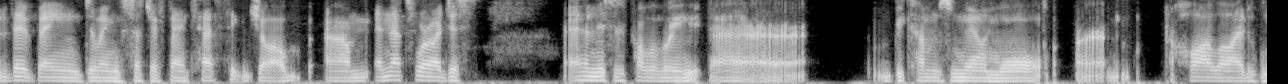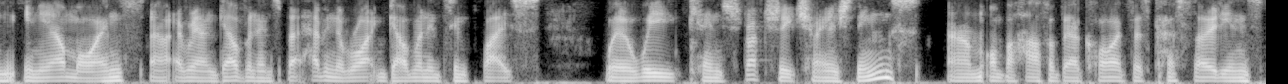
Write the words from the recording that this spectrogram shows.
they've been doing such a fantastic job. Um, and that's where I just, and this is probably uh, becomes more and more um, highlighted in, our minds uh, around governance, but having the right governance in place where we can structurally change things um, on behalf of our clients as custodians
